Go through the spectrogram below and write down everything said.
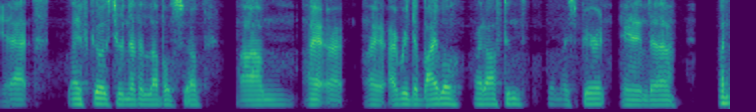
Yeah. that life goes to another level. So, um, I, I I I read the Bible quite often for my spirit, and uh, I'm,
